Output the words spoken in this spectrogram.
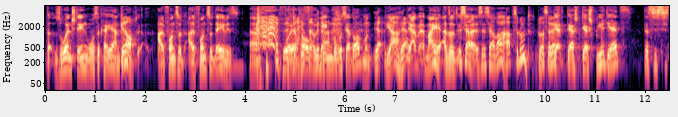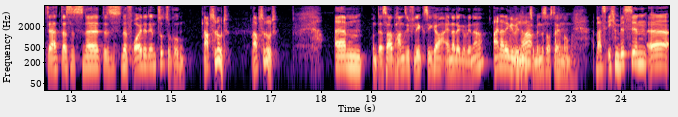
da, so entstehen große Karrieren. Genau. Alfonso, Alfonso Davis. Ja, er Feuertaufe gegen Borussia Dortmund. Ja. ja, Ja. Der, Mai, also es ist ja, es ist ja wahr. Absolut, du hast ja Der, recht. der, der spielt jetzt. Das ist, da- das ist eine, das ist eine Freude, dem zuzugucken. Absolut, absolut. Ähm, Und deshalb Hansi Flick sicher einer der Gewinner. einer der Gewinner. Hm, Zumindest aus der Hinrunde. Was ich ein bisschen, äh,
